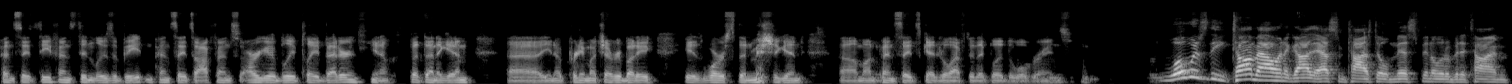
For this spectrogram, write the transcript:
penn state's defense didn't lose a beat and penn state's offense arguably played better you know but then again uh, you know pretty much everybody is worse than michigan um, on penn state's schedule after they played the wolverines what was the Tom Allen, a guy that has some ties to Ole Miss, spent a little bit of time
